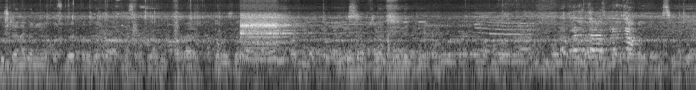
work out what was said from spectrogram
कुछ कहने का नहीं है, बस वेट करो, देखो आदमी में से जो अभी भर रहा है। देखते बगल का भी सीट जो है,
